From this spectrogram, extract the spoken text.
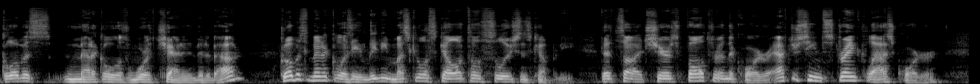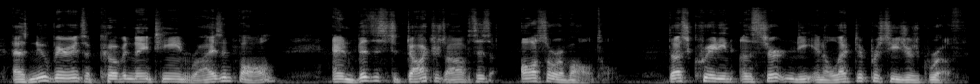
Globus Medical is worth chatting a bit about. Globus Medical is a leading musculoskeletal solutions company that saw its shares falter in the quarter after seeing strength last quarter as new variants of COVID 19 rise and fall, and visits to doctors' offices also are volatile, thus creating uncertainty in elective procedures growth.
